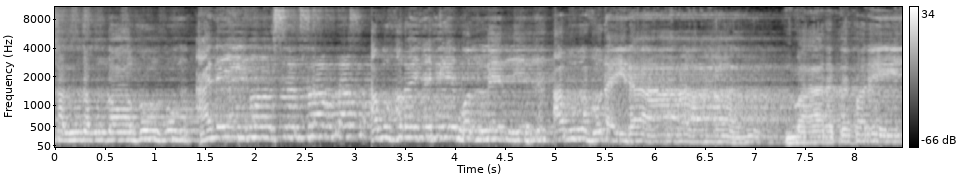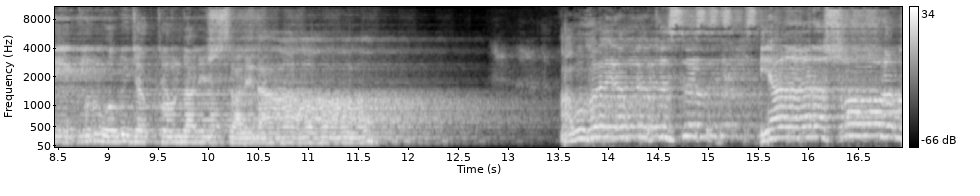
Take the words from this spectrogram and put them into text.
সাল্লাল্লাহু আলাইহি ওয়াসাল্লাম আবু হুরায়রাকে বললেন, আবু হুরায়রা মার ব্যাপারে কোনো অভিযোগ তোমার চলে না। আবু হুরায়রা বলতেছে, ইয়া রাসূলুল্লাহ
